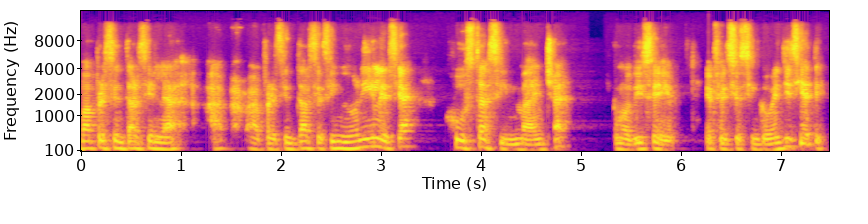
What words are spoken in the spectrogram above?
va a presentarse, a, presentarse así en una iglesia justa, sin mancha, como dice Efesios 5:27,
